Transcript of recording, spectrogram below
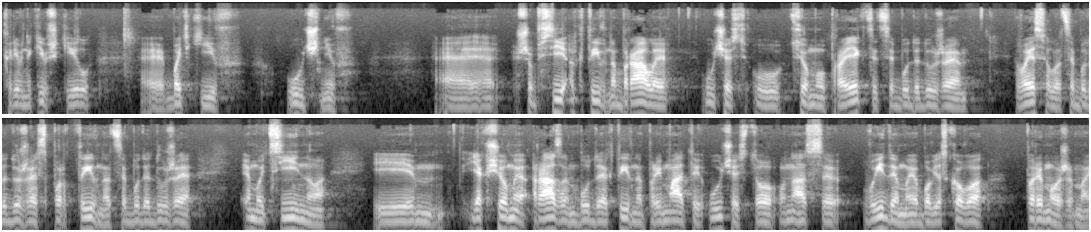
керівників шкіл, е, батьків, учнів, е, щоб всі активно брали участь у цьому проєкті. Це буде дуже весело, це буде дуже спортивно, це буде дуже емоційно. І якщо ми разом будемо активно приймати участь, то у нас вийде, ми обов'язково переможемо.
